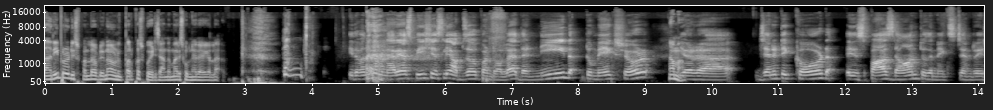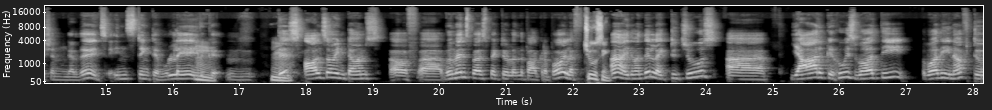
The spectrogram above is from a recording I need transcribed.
தான் ரீப்ரொடியூஸ் பண்ணல அப்படின்னா அவனுக்கு பர்பஸ் போயிடுச்சு. அந்த மாதிரி சூழ்நிலைகளில். இது வந்து நம்ம நிறைய ஸ்பீஷியஸ்லயும் அப்சர்வ் பண்றோம்ல. The need to make sure uh, genetic code is passed on to the next generationங்கிறது இட்ஸ் இன்ஸ்டிங்டிவ் உள்ளேயே இருக்கு. This also in terms of women's பெர்ஸ்பெக்டிவ்ல இருந்து பாக்குறப்போ இல்ல சூசிங் இது வந்து லைக் டு சூஸ் யாருக்கு who is worthy worthy enough to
